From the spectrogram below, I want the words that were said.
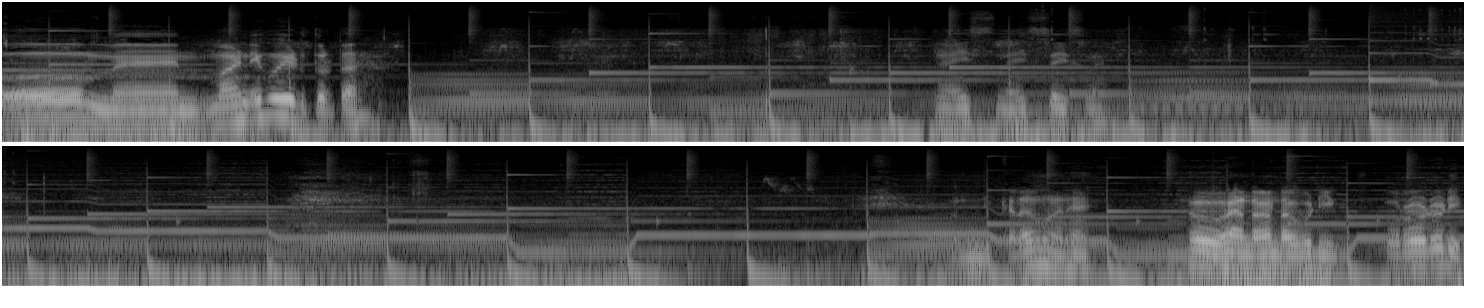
ഓ മാൻ മണി പോയി എടുത്തോട്ടാ നൈസ് നൈസ് നൈസ് മാൻ നിക്കടാ മോനെ ഓ വേണ്ട വേണ്ട കൂടി കുറോട് കൂടി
